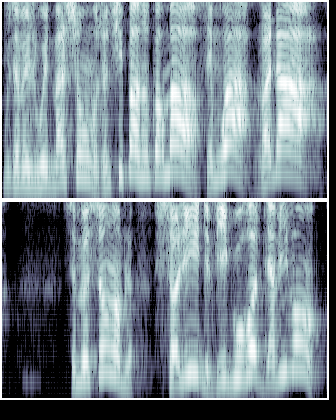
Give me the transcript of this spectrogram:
Vous avez joué de malchance. Je ne suis pas encore mort. C'est moi, Renard. Ce me semble solide, vigoureux, bien vivant.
